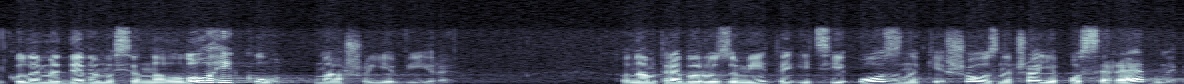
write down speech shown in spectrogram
І коли ми дивимося на логіку нашої віри, то нам треба розуміти і ці ознаки, що означає посередник,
